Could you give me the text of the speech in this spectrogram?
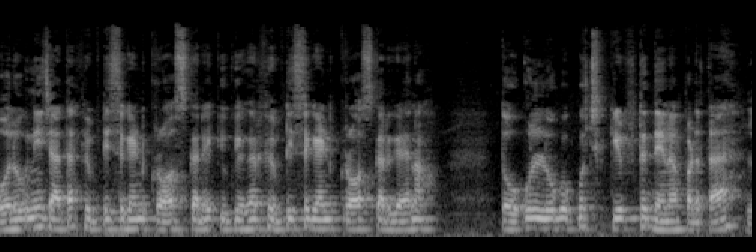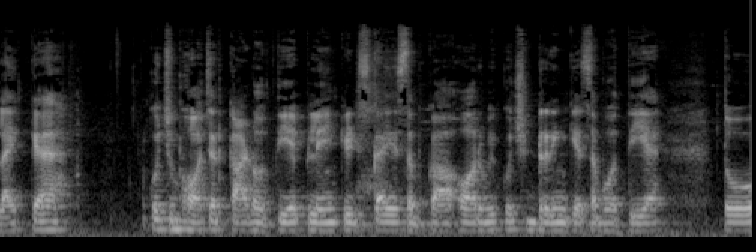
वो लोग नहीं चाहता फिफ्टी सेकेंड क्रॉस करे, क्योंकि अगर फिफ्टी सेकेंड क्रॉस कर गए ना तो उन लोगों को कुछ गिफ्ट देना पड़ता है। लाइक क्या कुछ वॉचर कार्ड होती है प्लेइंग किड्स का ये सब का, और भी कुछ ड्रिंक ये सब होती है। तो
